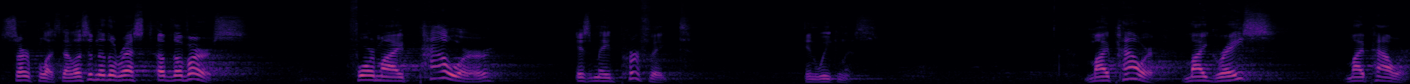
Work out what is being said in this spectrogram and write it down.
surplus. Now, listen to the rest of the verse. For my power is made perfect in weakness. My power, my grace, my power.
